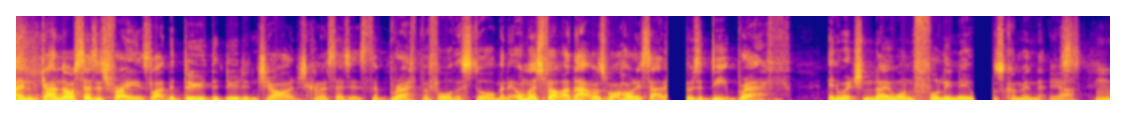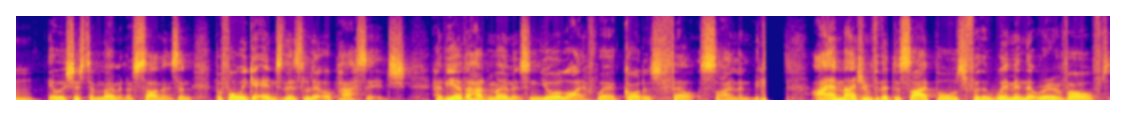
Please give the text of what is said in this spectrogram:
and Gandalf says his phrase like the dude, the dude in charge, kind of says it's the breath before the storm, and it almost felt like that was what Holy Saturday. It was a deep breath in which no one fully knew what was coming next. Yeah. Hmm. It was just a moment of silence. And before we get into this little passage, have you ever had moments in your life where God has felt silent? Because I imagine for the disciples, for the women that were involved,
